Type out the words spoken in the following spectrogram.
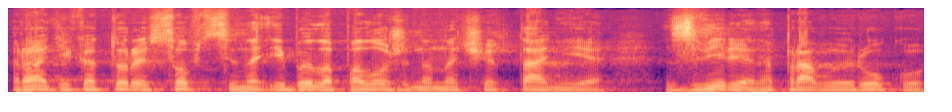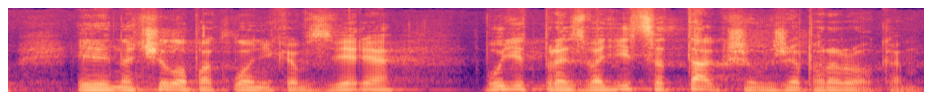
ради которой, собственно, и было положено начертание зверя на правую руку или на чело поклонников зверя, будет производиться также лжепророком.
